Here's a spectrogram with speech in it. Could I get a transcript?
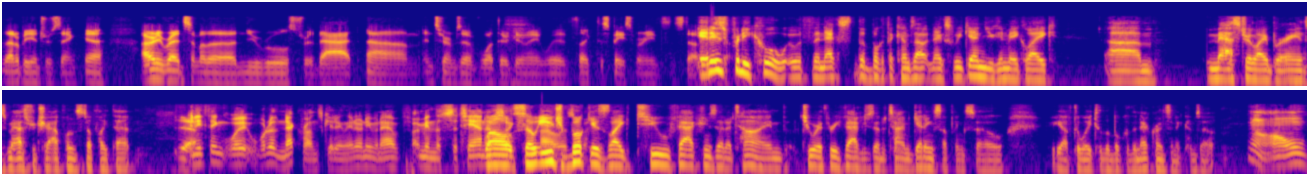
that'll be interesting. Yeah, I already read some of the new rules for that um, in terms of what they're doing with like the Space Marines and stuff. It is So- pretty cool. With the next the book that comes out next weekend, you can make like um, master librarians, master chaplains, stuff like that. Yeah. Anything? What, what are the Necrons getting? They don't even have. I mean, the Satan. has well, psychic so each powers, book but- is like two factions at a time, two or three factions at a time getting something. So you have to wait till the book with the Necrons and it comes out. Oh,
